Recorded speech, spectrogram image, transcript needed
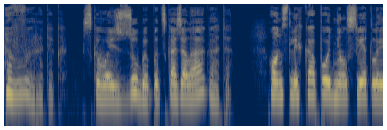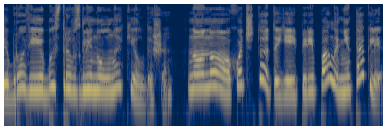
«Выродок», — сквозь зубы подсказала Агата. Он слегка поднял светлые брови и быстро взглянул на Келдыша. «Ну-ну, хоть что-то ей перепало, не так ли?»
